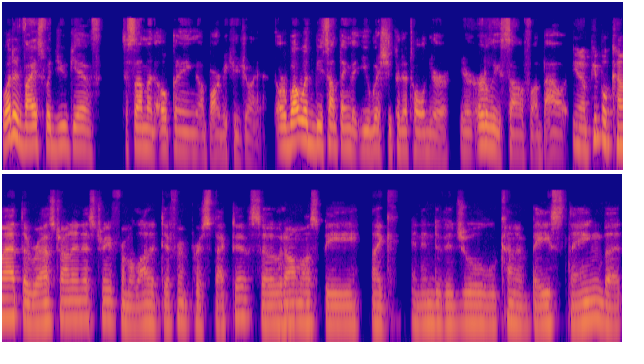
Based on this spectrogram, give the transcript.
What advice would you give to someone opening a barbecue joint, or what would be something that you wish you could have told your your early self about? you know people come at the restaurant industry from a lot of different perspectives so it would Mhm. almost be like an individual kind of base thing but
